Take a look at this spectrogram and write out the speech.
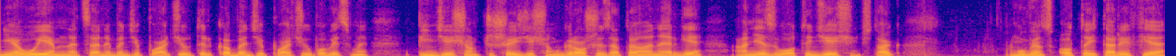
nieujemne ceny będzie płacił, tylko będzie płacił powiedzmy 50 czy 60 groszy za tę energię, a nie złoty 10, tak? Mówiąc o tej taryfie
